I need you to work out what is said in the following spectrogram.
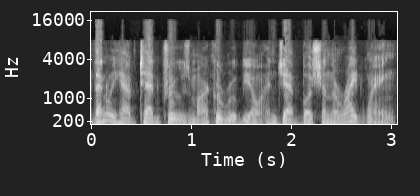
Then we have Ted Cruz, Marco Rubio, and Jeb Bush in the right wing.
